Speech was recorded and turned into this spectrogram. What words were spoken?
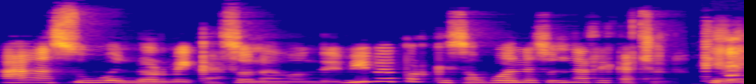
a su enorme casona donde vive porque su abuela es una ricachona. ¿Qué?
